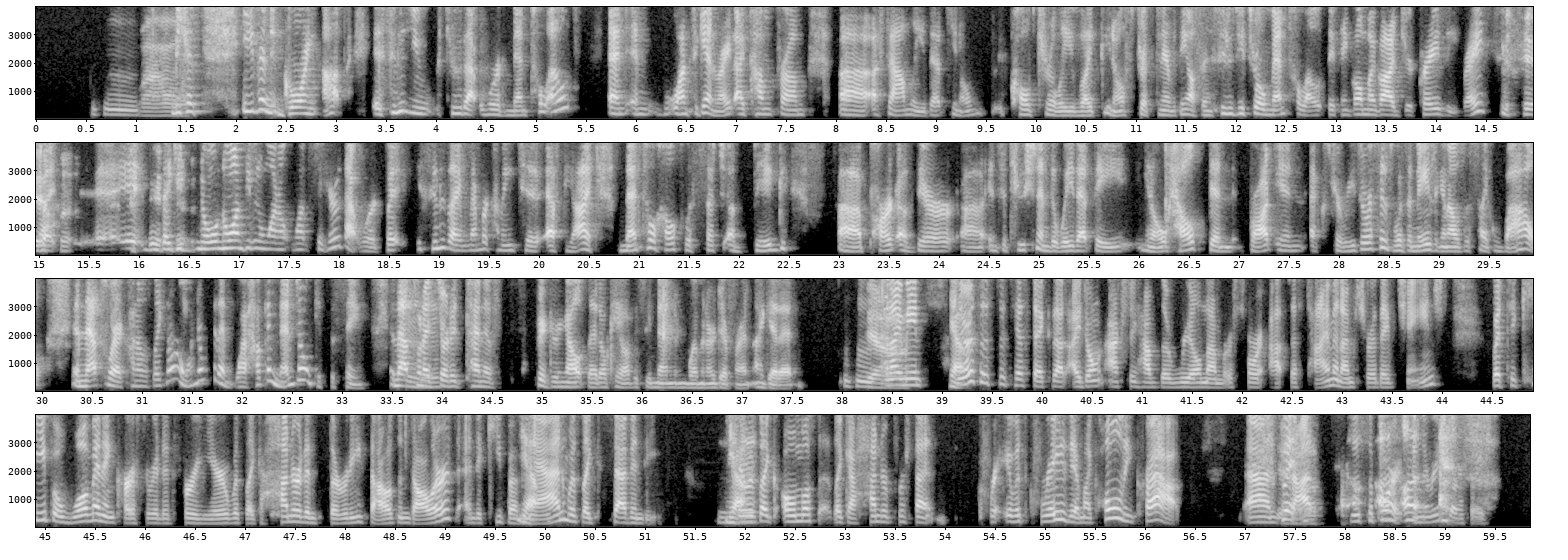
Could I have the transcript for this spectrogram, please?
Mm-hmm. Wow. Because even growing up, as soon as you threw that word mental out, and and once again, right, I come from uh, a family that's you know culturally like you know strict and everything else. And as soon as you throw mental out, they think, oh my god, you're crazy, right? Yeah. But it, like you, no no one's even want, wants to hear that word. But as soon as I remember coming to FVI mental health was such a big uh, part of their uh, institution and the way that they you know helped and brought in extra resources was amazing and i was just like wow and that's where i kind of was like oh i wonder why, how come men don't get the same and that's mm-hmm. when i mm-hmm. started kind of figuring out that okay obviously men and women are different i get it mm-hmm. yeah. and i mean yeah. there's a statistic that i don't actually have the real numbers for at this time and i'm sure they've changed but to keep a woman incarcerated for a year was like $130,000 and to keep a yeah. man was like 70 yeah. It was like almost like a hundred percent. It was crazy. I'm like, holy crap. And but, that's the support uh, uh, and the resources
